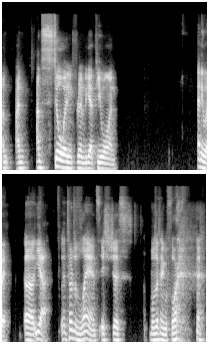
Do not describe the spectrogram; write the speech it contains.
I'm I'm I'm still waiting for him to get P1. Anyway, uh, yeah, in terms of Lance, it's just what was I saying before? I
